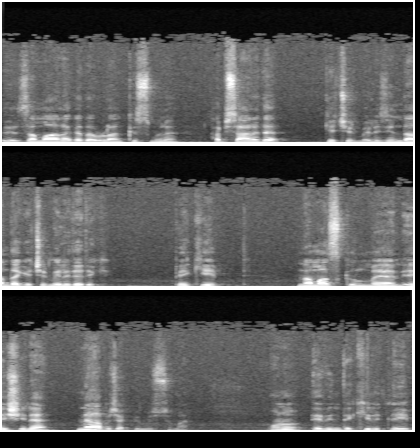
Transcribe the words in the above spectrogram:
e, zamana kadar olan kısmını hapishanede geçirmeli, zindanda geçirmeli dedik. Peki namaz kılmayan eşine ne yapacak bir Müslüman? Onu evinde kilitleyip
